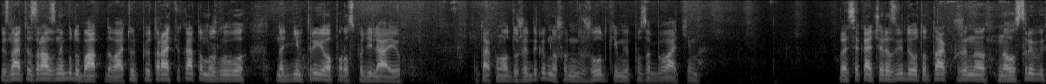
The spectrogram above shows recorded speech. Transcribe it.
Ви знаєте, зразу не буду багато давати. Тут півтора тюка, то можливо на днів три його порозподіляю. Бо так воно дуже дрібно, щоб не жолудки не позабивати їм. Леся каже, через відео то так вже на- нагострив,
